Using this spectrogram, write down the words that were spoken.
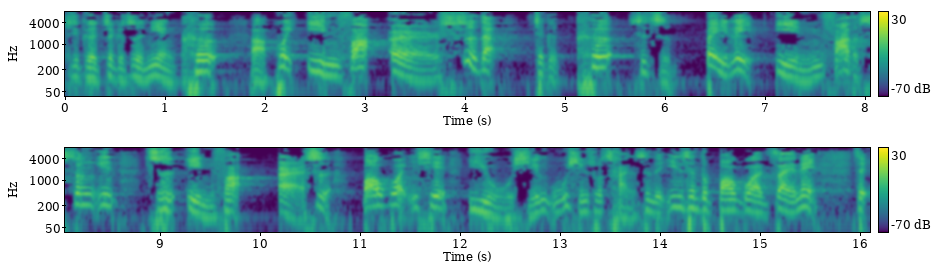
这个这个字念科啊，会引发耳饰的。这个科是指贝类引发的声音，指引发耳饰，包括一些有形无形所产生的音声都包括在内。这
